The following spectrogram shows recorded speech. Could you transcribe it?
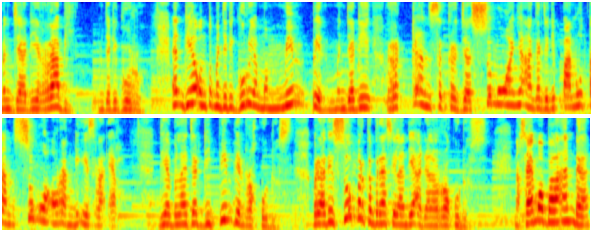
menjadi rabi menjadi guru. Dan dia untuk menjadi guru yang memimpin, menjadi rekan sekerja semuanya agar jadi panutan semua orang di Israel. Dia belajar dipimpin roh kudus. Berarti sumber keberhasilan dia adalah roh kudus. Nah saya mau bawa Anda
